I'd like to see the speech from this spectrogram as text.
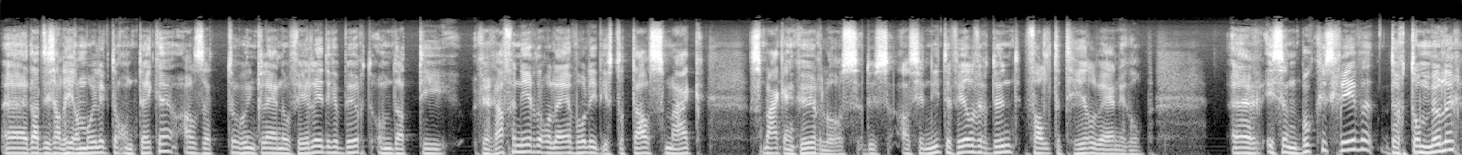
Uh, dat is al heel moeilijk te ontdekken als dat toch in kleine hoeveelheden gebeurt, omdat die geraffineerde olijfolie die is totaal smaak, smaak- en geurloos. Dus als je niet te veel verdunt, valt het heel weinig op. Er is een boek geschreven door Tom Muller,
